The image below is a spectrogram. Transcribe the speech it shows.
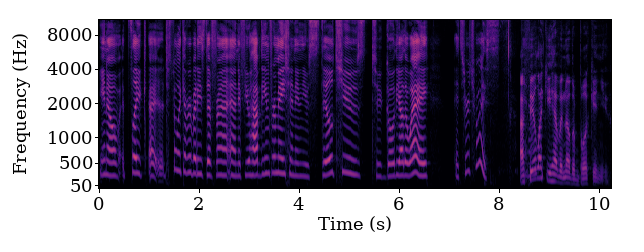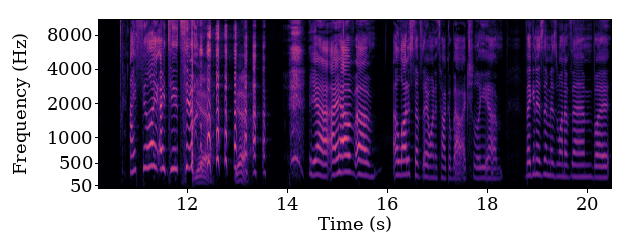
you know, it's like I just feel like everybody's different, and if you have the information and you still choose to go the other way, it's your choice. I feel like you have another book in you. I feel like I do too. Yeah. yeah. yeah, I have um, a lot of stuff that I want to talk about. Actually, um, veganism is one of them, but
